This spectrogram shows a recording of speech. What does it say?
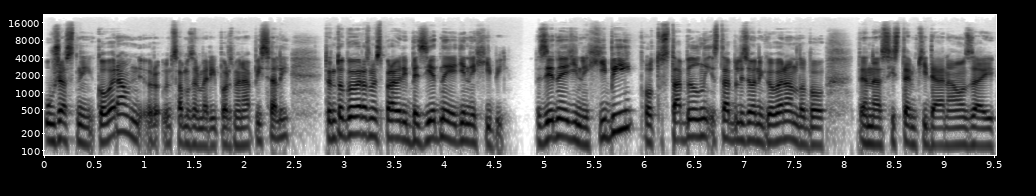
úžasný governance, samozrejme report sme napísali. Tento governance sme spravili bez jednej jedinej chyby. Bez jednej jedinej chyby, bol to stabilný, stabilizovaný governance, lebo ten systém ti dá naozaj e,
